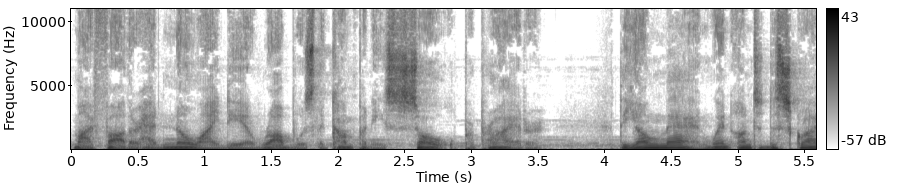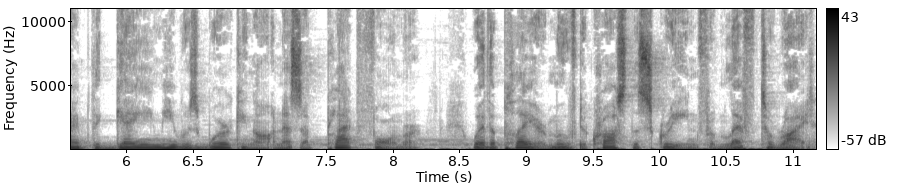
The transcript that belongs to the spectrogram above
my father had no idea Rob was the company's sole proprietor. The young man went on to describe the game he was working on as a platformer, where the player moved across the screen from left to right,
